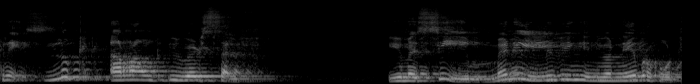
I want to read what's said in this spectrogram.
grace. Look around yourself. You may see many living in your neighborhood,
